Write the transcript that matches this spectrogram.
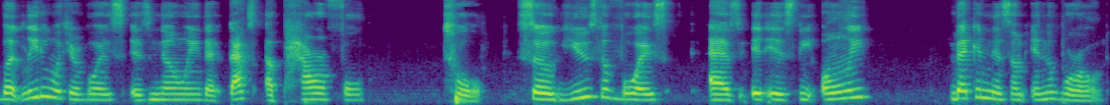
But leading with your voice is knowing that that's a powerful tool. So use the voice as it is the only mechanism in the world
